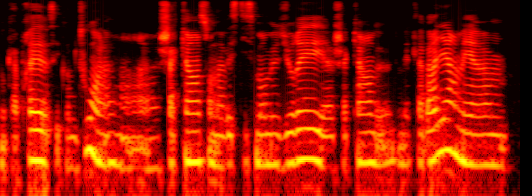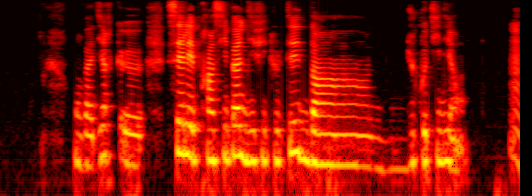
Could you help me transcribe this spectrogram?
Donc après, c'est comme tout, hein, chacun son investissement mesuré et à chacun de, mettre la barrière, mais euh, on va dire que c'est les principales difficultés du quotidien. Mmh.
